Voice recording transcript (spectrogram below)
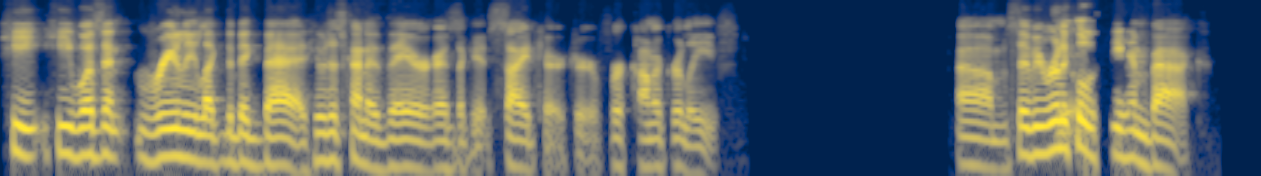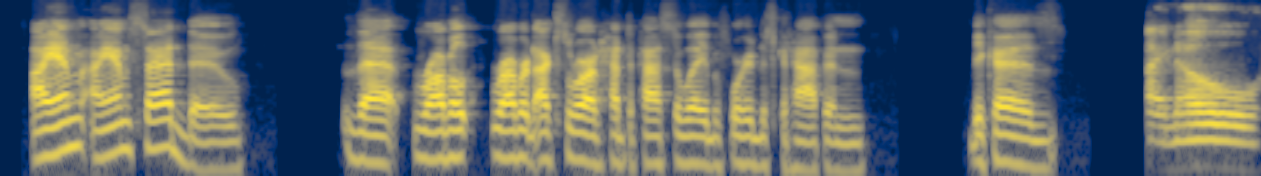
he he wasn't really like the big bad. He was just kind of there as like a side character for comic relief. Um, so it'd be really cool to see him back. I am I am sad though that Robert Robert Axelrod had to pass away before this could happen because I know.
